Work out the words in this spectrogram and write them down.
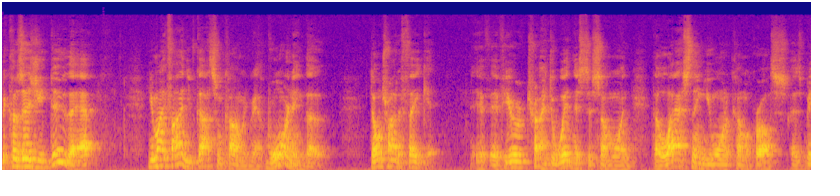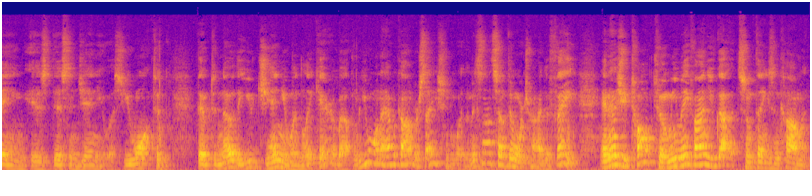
Because as you do that, you might find you've got some common ground. Warning though, don't try to fake it. If, if you're trying to witness to someone, the last thing you want to come across as being is disingenuous. You want to, them to know that you genuinely care about them. You want to have a conversation with them. It's not something we're trying to fake. And as you talk to them, you may find you've got some things in common.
